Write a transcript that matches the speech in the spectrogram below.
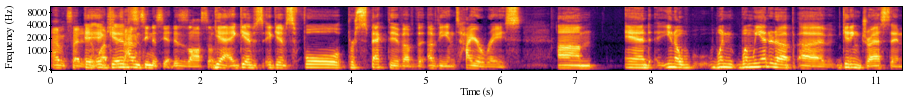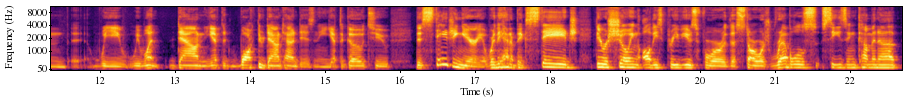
I'm excited to it- it watch this. I haven't seen this yet. This is awesome. Yeah, it gives it gives full perspective of the of the entire race. Um, and you know when when we ended up uh, getting dressed and uh, we we went down you have to walk through downtown disney you have to go to the staging area where they had a big stage they were showing all these previews for the star wars rebels season coming up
